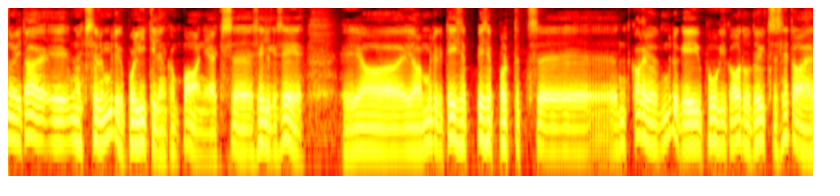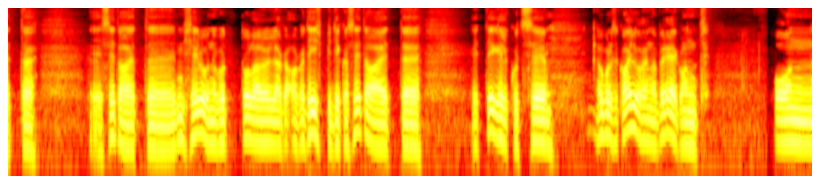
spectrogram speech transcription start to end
no ei taha, noh, eks see oli muidugi poliitiline kampaania, eks äh, selge see. ja, ja muidugi teiselt, teiselt poolt, et need karjud muidugi ei pruugi kaduda üldse seda, et seda, et mis elu nagu tollal oli, aga, aga teistpidi ka seda, et, et tegelikult see, võib-olla see Kaljuranna perekond on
